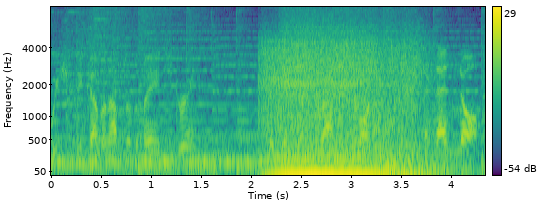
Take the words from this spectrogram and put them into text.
we should be coming up to the main street. Should be just around the corner. And then north.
